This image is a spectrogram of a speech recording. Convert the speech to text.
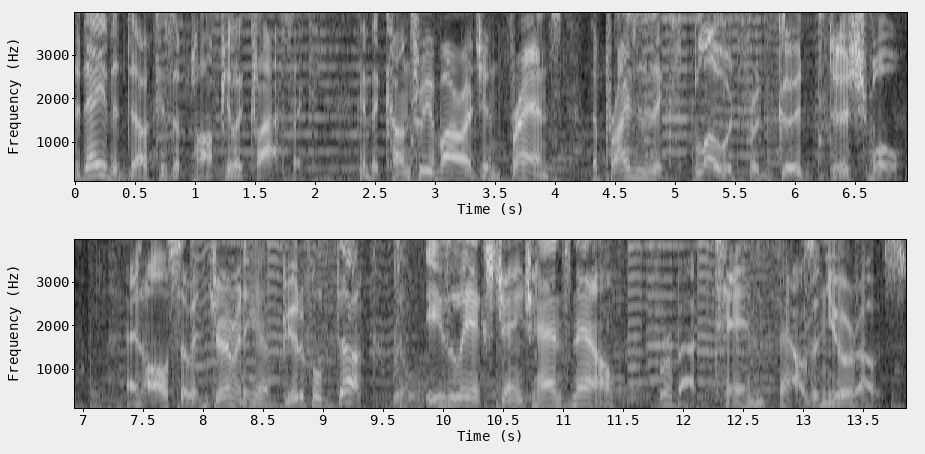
Today, the duck is a popular classic. In the country of origin, France, the prices explode for good deux chevaux. And also in Germany, a beautiful duck will easily exchange hands now for about 10,000 euros.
